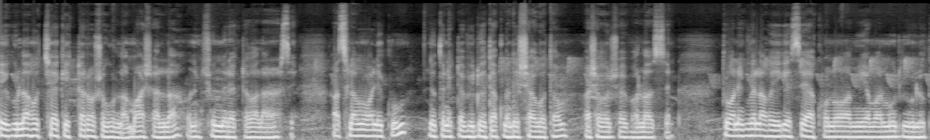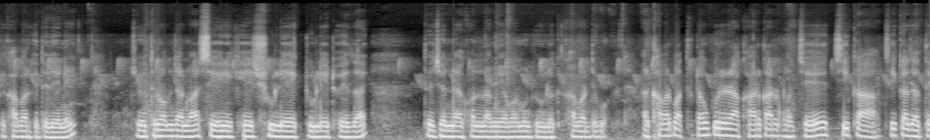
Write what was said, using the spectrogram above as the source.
এগুলা হচ্ছে এক একটা রসগোল্লা মাশাল্লাহ অনেক সুন্দর একটা কালার আছে আসসালামু আলাইকুম, নতুন একটা ভিডিওতে আপনাদের স্বাগতম, আশা করি সবাই ভালো আছেন। তো অনেক বেলা হয়ে গেছে এখনও আমি আমার মুরগিগুলোকে খাবার খেতে দিই নেই। যেহেতু রমজান মাস সেহেরি খেয়ে শুলে একটু লেট হয়ে যায়, তো জন্য এখন আমি আমার মুরগিগুলোকে খাবার দেবো। আর খাবার পাত্রটা উপরে রাখার কারণ হচ্ছে চিকা চিকা যাতে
